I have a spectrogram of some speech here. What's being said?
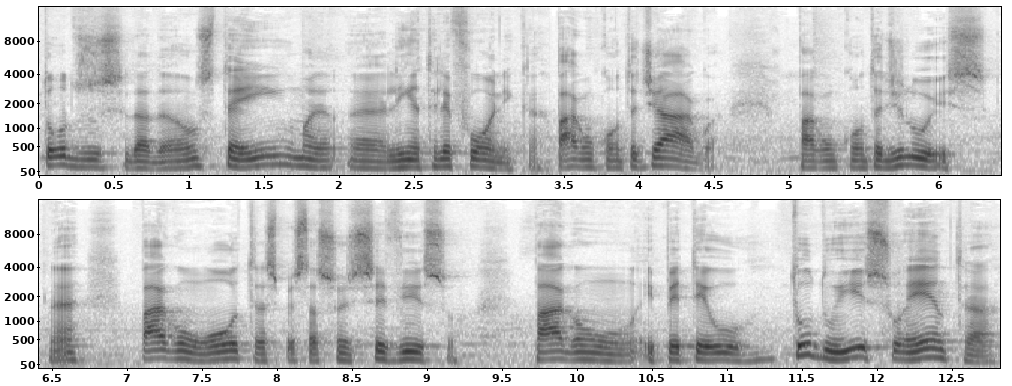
Todos os cidadãos têm uma é, linha telefônica, pagam conta de água, pagam conta de luz, né? pagam outras prestações de serviço, pagam IPTU. Tudo isso entra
